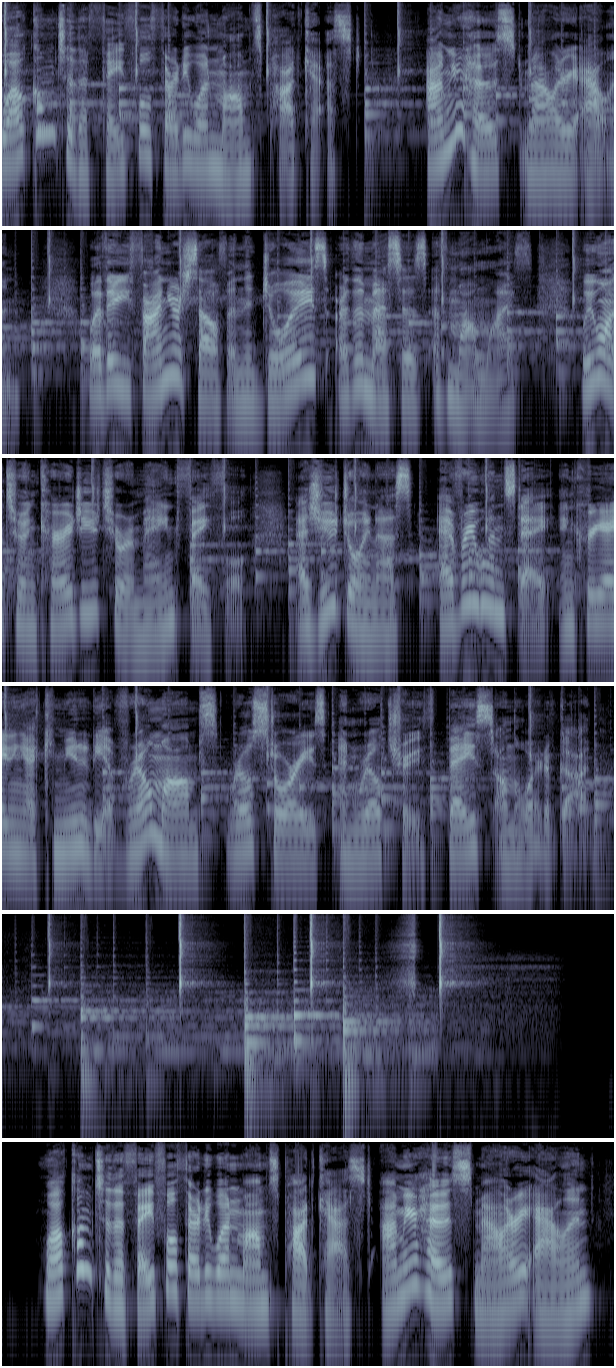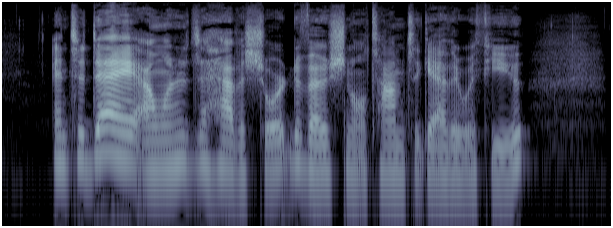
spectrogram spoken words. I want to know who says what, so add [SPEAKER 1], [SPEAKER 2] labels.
[SPEAKER 1] Welcome to the Faithful 31 Moms podcast. I'm your host, Mallory Allen. Whether you find yourself in the joys or the messes of mom life, we want to encourage you to remain faithful as you join us every Wednesday in creating a community of real moms, real stories, and real truth based on the Word of God. Welcome to the Faithful 31 Moms podcast. I'm your host, Mallory Allen, and today I wanted to have a short devotional time together with you.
